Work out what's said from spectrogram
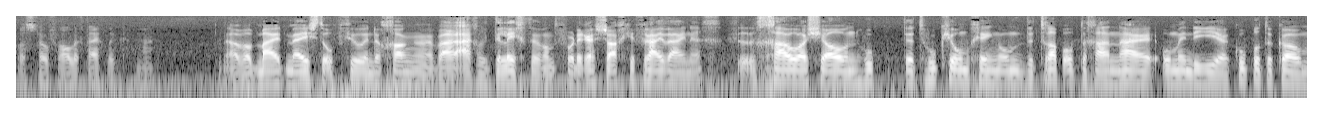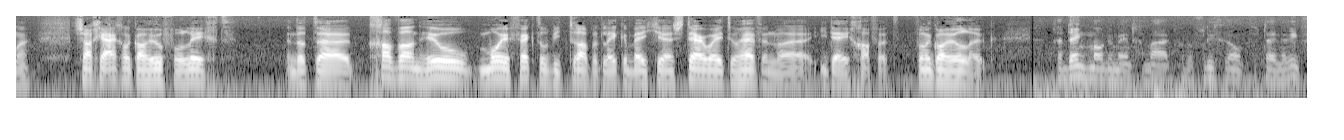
was het overal licht eigenlijk. Maar Nou, wat mij het meeste opviel in de gangen waren eigenlijk de lichten, want voor de rest zag je vrij weinig. Gauw als je al een hoek, het hoekje omging om de trap op te gaan naar, om in die eh, koepel te komen, zag je eigenlijk al heel veel licht. En dat eh, gaf wel een heel mooi effect op die trap. Het leek een beetje een Stairway to Heaven eh, idee gaf het. Vond ik wel heel leuk. gedenkmonument gemaakt voor de vliegramp van Tenerife.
